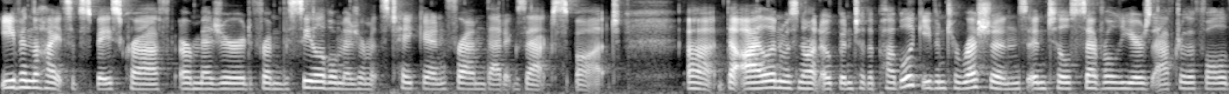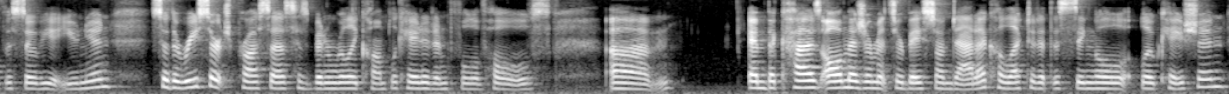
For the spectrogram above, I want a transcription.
even the heights of spacecraft, are measured from the sea level measurements taken from that exact spot. Uh, the island was not open to the public, even to Russians, until several years after the fall of the Soviet Union. So the research process has been really complicated and full of holes. Um, and because all measurements are based on data collected at the single location,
